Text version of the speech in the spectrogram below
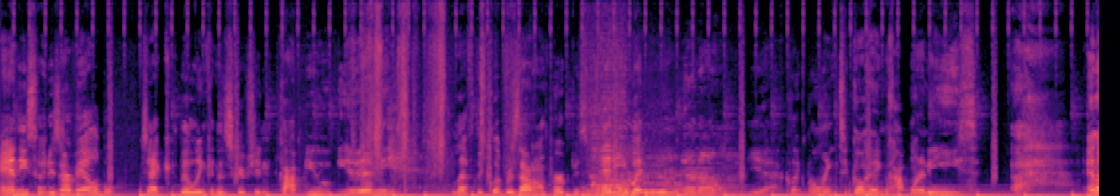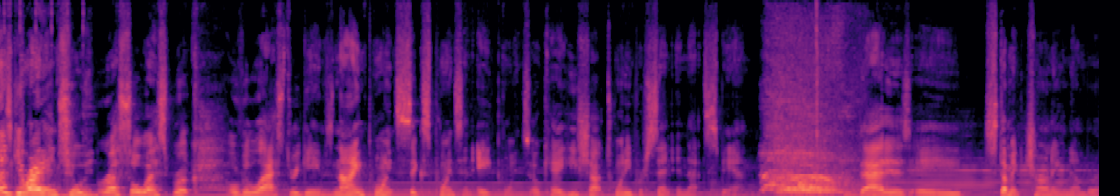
and these hoodies are available. Check the link in the description. Cop you, you know mean? Left the clippers out on purpose. Petty, but you know, yeah. Click the link to go ahead and cop one of these. And let's get right into it. Russell Westbrook, over the last three games, nine points, six points, and eight points. Okay, he shot 20% in that span. That is a stomach churning number.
